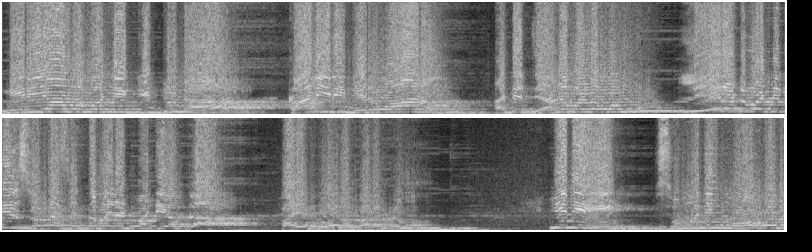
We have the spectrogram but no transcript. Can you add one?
నిర్యాణం అంటే గిట్టుట కానీ ఇది నిర్మాణం అంటే జనమణము లేనటువంటిది స్వత సిద్ధమైనటువంటి యొక్క పరిపూర్ణ పరబ్రహ్మం. ఇది సూది మోపన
